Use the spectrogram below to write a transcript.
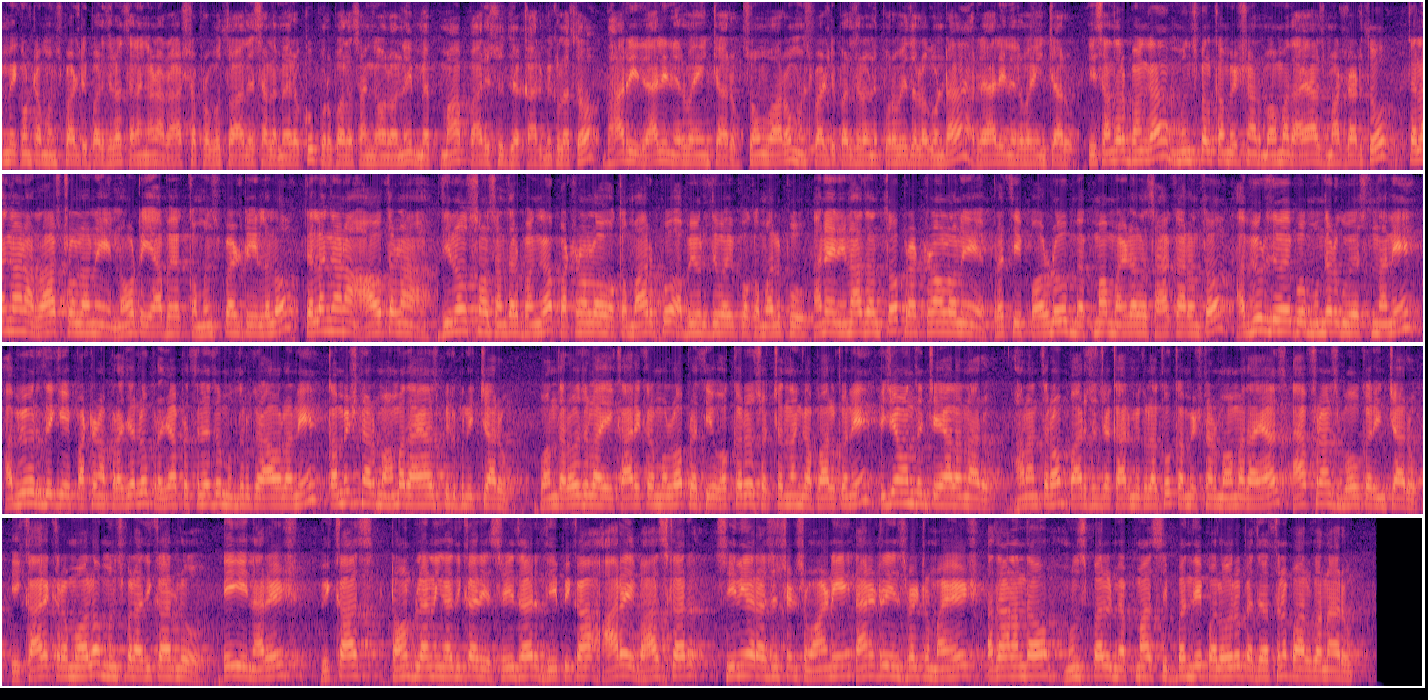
Jammikunta municipality పరిధిలో తెలంగాణ రాష్ట్ర ప్రభుత్వ ఆదేశాల మేరకు పురపాలక సంఘంలోని మెప్మా పారిశుద్ధ్య కార్మికులతో భారీ ర్యాలీ నిర్వహించారు. సోమవారం మున్సిపాలిటీ పరిధిలోని పురవీధుల గుండా ర్యాలీ నిర్వహించారు. ఈ సందర్భంగా మున్సిపల్ కమిషనర్ మొహమ్మద్ అయాజ్ మాట్లాడుతూ తెలంగాణ రాష్ట్రంలోని నూట యాభై ఒక్క మున్సిపాలిటీలలో తెలంగాణ ఆవతరణ దినోత్సవం సందర్భంగా పట్టణంలో ఒక మార్పు అభివృద్ధి వైపు ఒక మలుపు అనే నినాదంతో పట్టణంలోని ప్రతి పౌరుడు మెప్మా మహిళల సహకారంతో అభివృద్ధి వైపు ముందడుగు వేస్తుందని అభివృద్ధికి పట్టణ ప్రజలు ప్రజాప్రతినిధులు ముందుకు రావాలని కమిషనర్ మహమ్మద్ అయాజ్ పిలుపునిచ్చారు. వంద రోజుల ఈ కార్యక్రమంలో ప్రతి ఒక్కరూ స్వచ్ఛందంగా పాల్గొని విజయవంతం చేయాలన్నారు. అనంతరం పారిశుధ్య కార్మికులకు కమిషనర్ మహమ్మద్ అయాజ్ ఆఫ్రాన్స్ బహుకరించారు. ఈ కార్యక్రమంలో మున్సిపల్ అధికారులు AE Naresh Vikas town planning అధికారి Sridhar Deepika RI Bhaskar senior assistants Vani sanitary inspector Mahesh Sadanandam municipal MEPMA సిబ్బంది పలువురు పెద్ద ఎత్తున పాల్గొన్నారు.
